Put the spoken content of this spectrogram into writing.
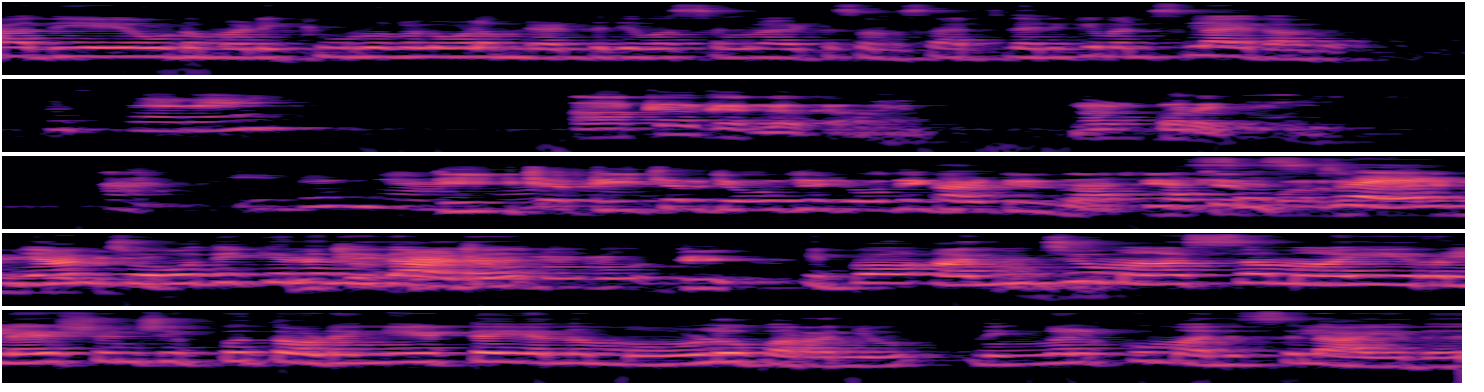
ഹാദിയയോട് മണിക്കൂറുകളോളം രണ്ട് ദിവസങ്ങളായിട്ട് സംസാരിച്ചത്. എനിക്ക് മനസ്സിലായതാണ് സിസ്റ്ററെ, ഞാൻ ചോദിക്കുന്നത് ഇതാണ്. ഇപ്പൊ അഞ്ചു മാസമായി റിലേഷൻഷിപ്പ് തുടങ്ങിയിട്ട് എന്ന് മോൾ പറഞ്ഞു. നിങ്ങൾക്ക് മനസ്സിലായത്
